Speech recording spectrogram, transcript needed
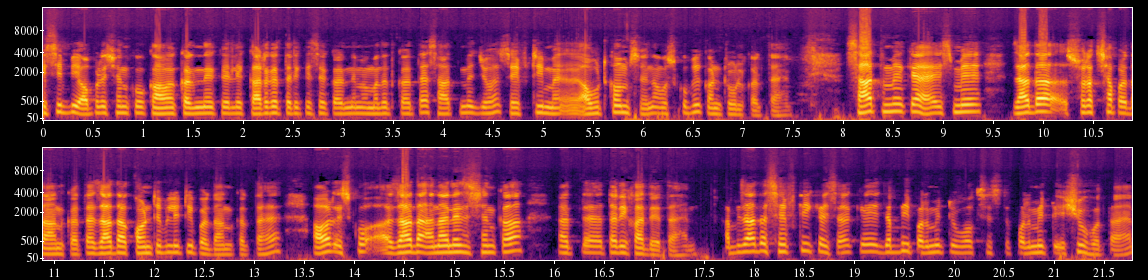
किसी भी ऑपरेशन को करने के लिए, कारगर तरीके से करने में मदद करता है, साथ में जो है सेफ्टी में, आउटकम्स है ना, उसको भी कंट्रोल करता है। साथ में क्या है, इसमें ज़्यादा सुरक्षा प्रदान करता है, ज़्यादा अकाउंटेबिलिटी प्रदान करता है और इसको ज़्यादा एनालिजेशन का तरीका देता है। अब ज़्यादा सेफ्टी कैसा कि जब भी permit to work permit issue होता है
